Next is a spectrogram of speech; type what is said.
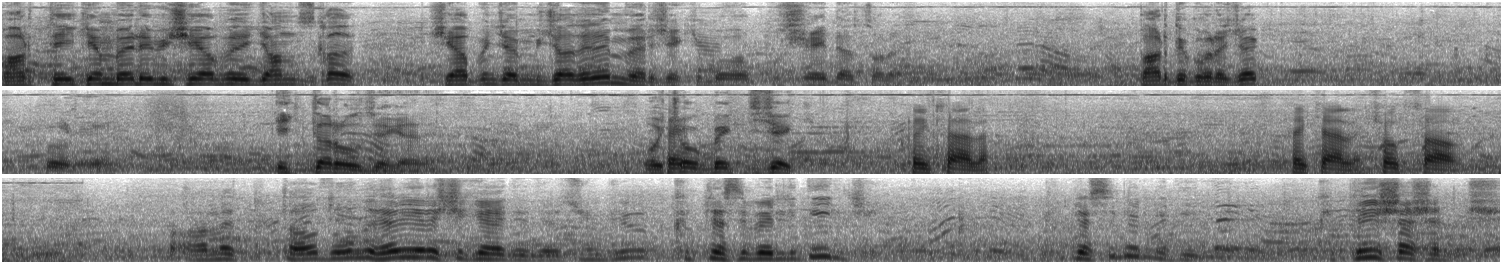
Partideyken böyle bir şey yapıyor, yalnız kal- şey yapınca mücadele mi verecek bu, bu şeyden sonra? Parti kuracak. Kurdu. İktidar olacak yani. O Pe- çok bekleyecek. Pekala. Pekala. Çok sağ olun. Ahmet Davutoğlu her yere şikayet eder. Çünkü kütlesi belli değil ki. Kütlesi belli değil. Kütleyi şaşırmış.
